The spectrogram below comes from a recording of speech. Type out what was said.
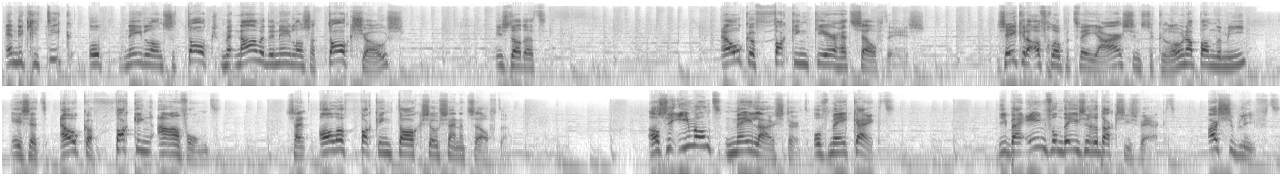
En de kritiek op Nederlandse talks, met name de Nederlandse talkshows, is dat het elke fucking keer hetzelfde is. Zeker de afgelopen twee jaar, sinds de coronapandemie, is het elke fucking avond. Zijn alle fucking talkshows zijn hetzelfde. Als er iemand meeluistert of meekijkt, die bij een van deze redacties werkt, alsjeblieft.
